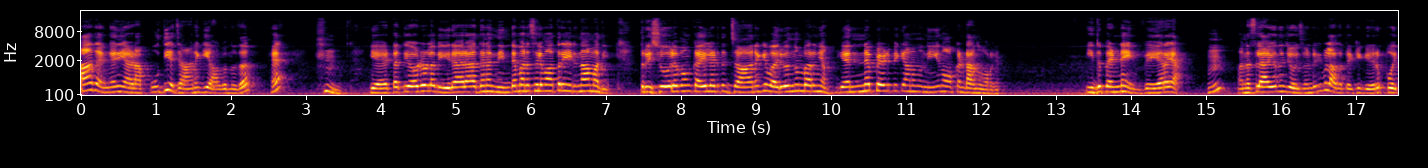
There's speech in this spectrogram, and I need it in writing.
അതെങ്ങനെയാടാ പുതിയ ജാനകിയാകുന്നത് ഏ ഹും. ഏട്ടത്തിയോടുള്ള വീരാരാധന നിന്റെ മനസ്സിൽ മാത്രം ഇരുന്നാ മതി. തൃശൂലവും കയ്യിലെടുത്ത് ജാനകി വരുമെന്നും പറഞ്ഞു എന്നെ പേടിപ്പിക്കാനൊന്നും നീ നോക്കണ്ടെന്ന് പറഞ്ഞു. ഇത് പെണ്ണേ വേറെയാ? മനസ്സിലായോ എന്ന് ചോദിച്ചുകൊണ്ട് ഇവളകത്തേക്ക് കയറിപ്പോയി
